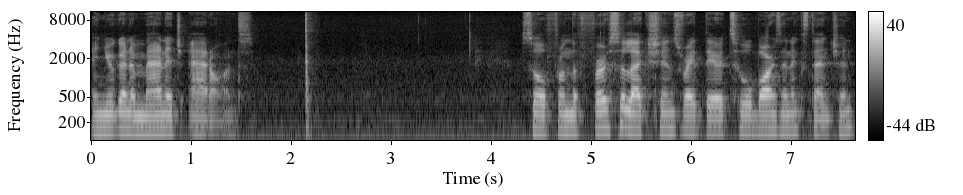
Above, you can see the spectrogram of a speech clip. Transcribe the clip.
and you're going to manage add-ons. So from the first selections right there, toolbars and extension,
